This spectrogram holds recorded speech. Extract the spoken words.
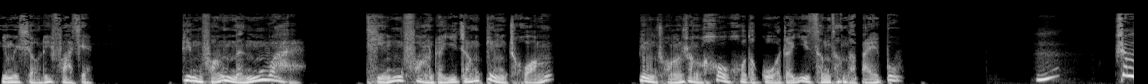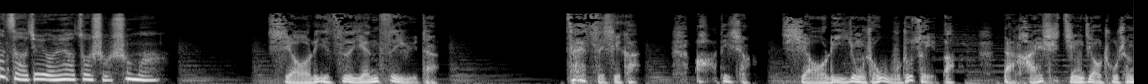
因为小丽发现，病房门外停放着一张病床，病床上厚厚的裹着一层层的白布。嗯，这么早就有人要做手术吗？小丽自言自语的。再仔细看，啊的一声，小丽用手捂住嘴巴，但还是惊叫出声，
